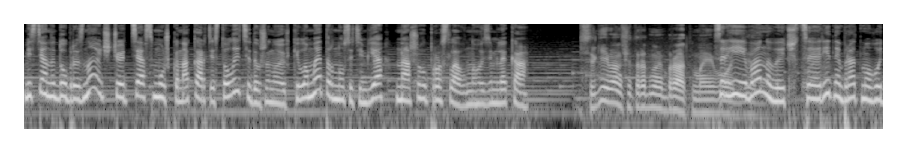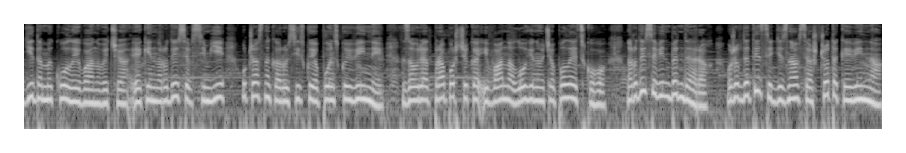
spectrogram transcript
Містяни добре знають, що ця смужка на карті столиці довжиною в кілометр носить ім'я нашого прославленого земляка. Сергій Іванович – це родной брат моєго Сергій діда. Іванович це рідний брат мого діда Миколи Івановича, який народився в сім'ї учасника російсько-японської війни за уряд прапорщика Івана Логіновича Полецького. Народився він в Бендерах. Уже в дитинстві дізнався, що таке війна.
